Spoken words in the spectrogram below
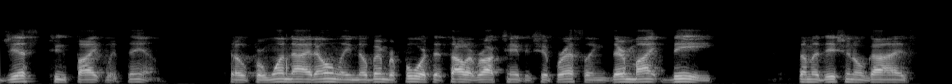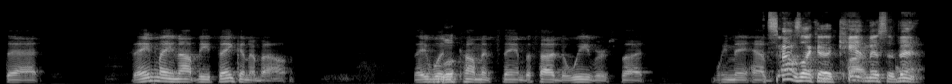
just to fight with them. So for one night only, November 4th at Solid Rock Championship Wrestling, there might be some additional guys that they may not be thinking about they wouldn't well, come and stand beside the Weavers, but we may have. It sounds like a can't miss event.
